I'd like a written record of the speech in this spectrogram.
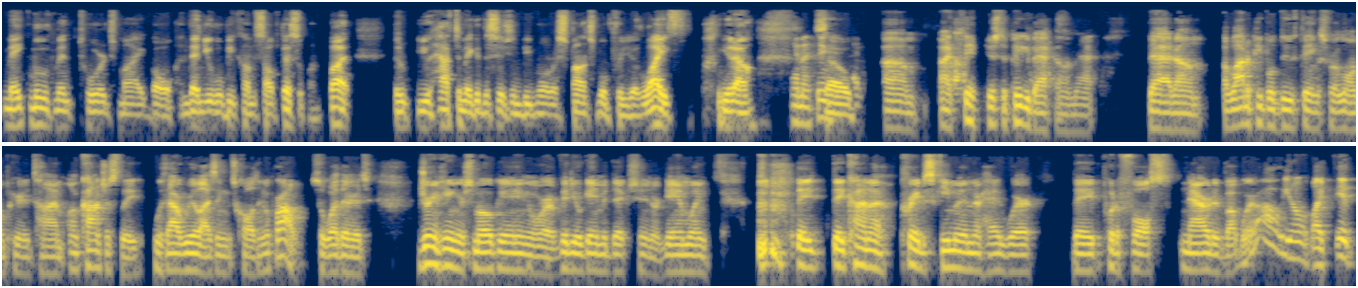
make movement towards my goal and then you will become self disciplined. But the, you have to make a decision to be more responsible for your life, you know? And I think, so, um, I think just to piggyback on that, that, um, a lot of people do things for a long period of time unconsciously without realizing it's causing a problem. So whether it's drinking or smoking or video game addiction or gambling, they they kind of create a schema in their head where they put a false narrative up where oh you know like it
